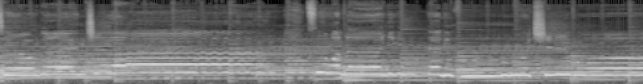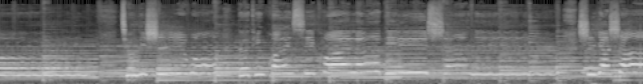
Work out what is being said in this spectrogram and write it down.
救恩之恩，赐我乐意带领扶持我。求你使我得听欢喜快乐的声音，是压伤。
